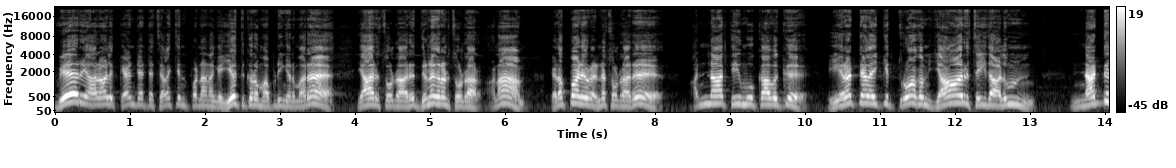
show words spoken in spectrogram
வேறு யாராலும் கேண்டிடேட்டை செலெக்ஷன் பண்ண நாங்கள் ஏற்றுக்கிறோம் அப்படிங்கிற மாதிரி யார் சொல்கிறாரு தினகரன் சொல்கிறார் ஆனால் எடப்பாடி அவர் என்ன சொல்கிறாரு அண்ணா திமுகவுக்கு இரட்டலைக்கு துரோகம் யார் செய்தாலும் நடு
